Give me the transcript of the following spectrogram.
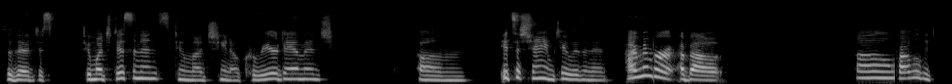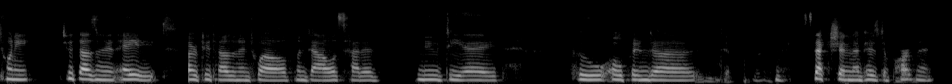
So that just too much dissonance, too much, you know, career damage. Um, it's a shame too, isn't it? I remember about, oh, probably 20, 2008 or 2012 when Dallas had a new DA who opened a section of his department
